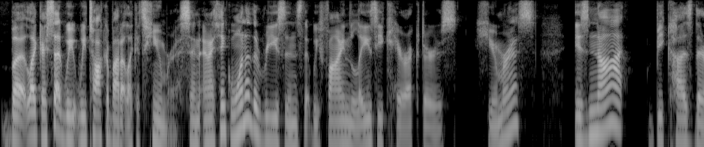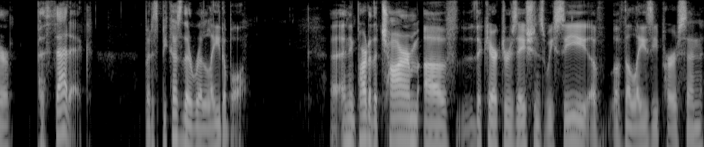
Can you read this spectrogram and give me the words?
But like I said, we, we talk about it like it's humorous. And, and I think one of the reasons that we find lazy characters humorous is not because they're pathetic, but it's because they're relatable. Uh, I think part of the charm of the characterizations we see of, of the lazy person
